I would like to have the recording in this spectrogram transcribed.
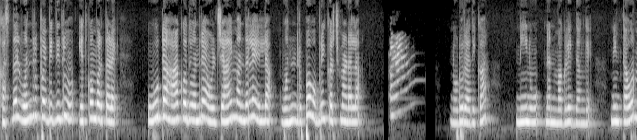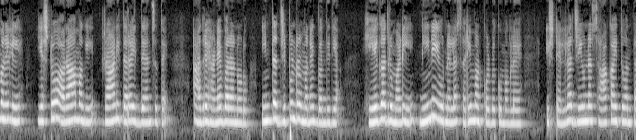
ಕಸದಲ್ಲಿ ಒಂದು ರೂಪಾಯಿ ಬಿದ್ದಿದ್ರು ಎತ್ಕೊಂಡ್ಬರ್ತಾಳೆ ಊಟ ಹಾಕೋದು ಅಂದರೆ ಅವಳ ಜಾಯಮಾನದಲ್ಲೇ ಇಲ್ಲ. ಒಂದು ರೂಪಾಯಿ ಒಬ್ರಿಗೆ ಖರ್ಚು ಮಾಡಲ್ಲ. ನೋಡು ರಾಧಿಕಾ, ನೀನು ನನ್ನ ಮಗಳಿದ್ದಂಗೆ. ನಿನ್ನ ತವ್ರ ಮನೇಲಿ ಎಷ್ಟೋ ಆರಾಮಾಗಿ ರಾಣಿ ಥರ ಇದ್ದೆ ಅನಿಸುತ್ತೆ. ಆದರೆ ಹಣೆ ಬರ ನೋಡು. ಇಂಥ ಜಿಪುಣ್ರ ಮನೆಗೆ ಬಂದಿದ್ಯಾ? ಹೇಗಾದರೂ ಮಾಡಿ ನೀನೇ ಇವ್ರನ್ನೆಲ್ಲ ಸರಿ ಮಾಡ್ಕೊಳ್ಬೇಕು ಮಗಳೇ. ಇಷ್ಟೆಲ್ಲ ಜೀವನ ಸಾಕಾಯಿತು ಅಂತ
